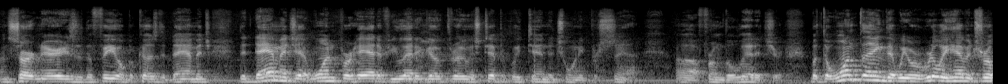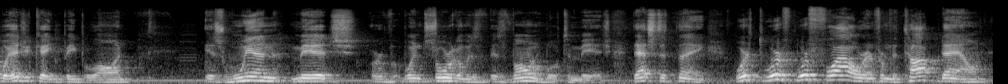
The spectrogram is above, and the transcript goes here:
on certain areas of the field because the damage, the damage at one per head, if you let it go through, is typically 10 to 20 percent uh, from the literature. But the one thing that we were really having trouble educating people on is when midge or when sorghum is, is vulnerable to midge. That's the thing. We're, we're, we're flowering from the top down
